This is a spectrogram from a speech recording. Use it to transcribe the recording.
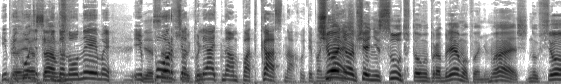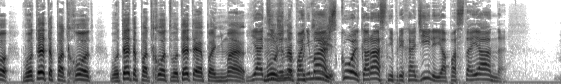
И Да, приходят сам- какие-то ноунеймы и Я портят, блядь, нам подкаст, нахуй. Ты понимаешь? Чё они вообще несут, в том и проблема, понимаешь? Ну все, вот это подход, вот это подход, вот это я понимаю. Я Мы тебе, уже ну, на пути. понимаешь, сколько раз не приходили, я постоянно.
